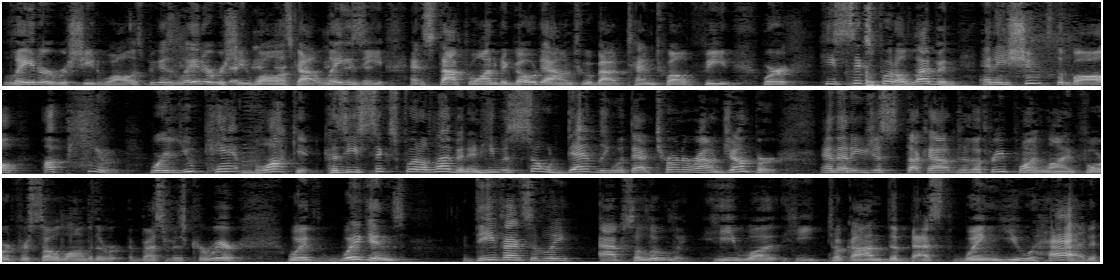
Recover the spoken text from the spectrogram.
later Rasheed Wallace because later Rasheed Wallace got lazy and stopped wanting to go down to about 10, 12 feet, where he's six foot 11 and he shoots the ball up here where you can't block it because he's six foot eleven and he was so deadly with that turnaround jumper, and then he just stuck out to the three point line for it for so long for the rest of his career. With Wiggins, defensively, absolutely, he was he took on the best wing you had.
